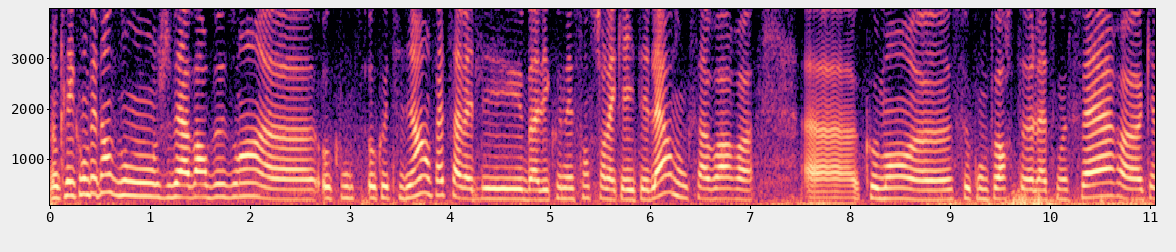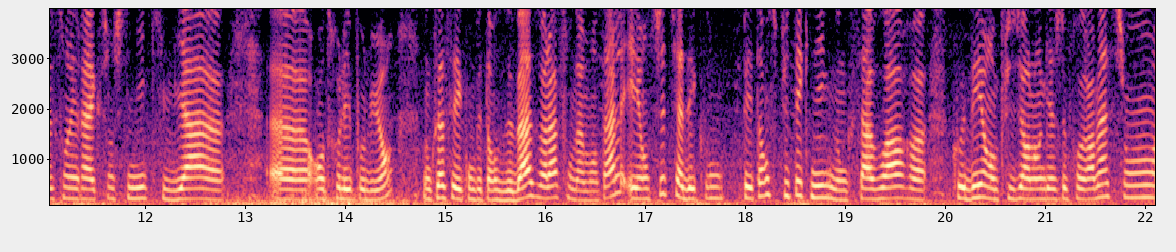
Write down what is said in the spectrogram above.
Donc les compétences dont je vais avoir besoin au, au, quotidien, en fait, ça va être les, bah, les connaissances sur la qualité de l'air, donc savoir euh, comment euh, se comporte l'atmosphère, euh, quelles sont les réactions chimiques qu'il y a entre les polluants. Donc ça, c'est les compétences de base, voilà, fondamentales. Et ensuite, il y a des compétences plus techniques, donc savoir coder en plusieurs langages de programmation,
